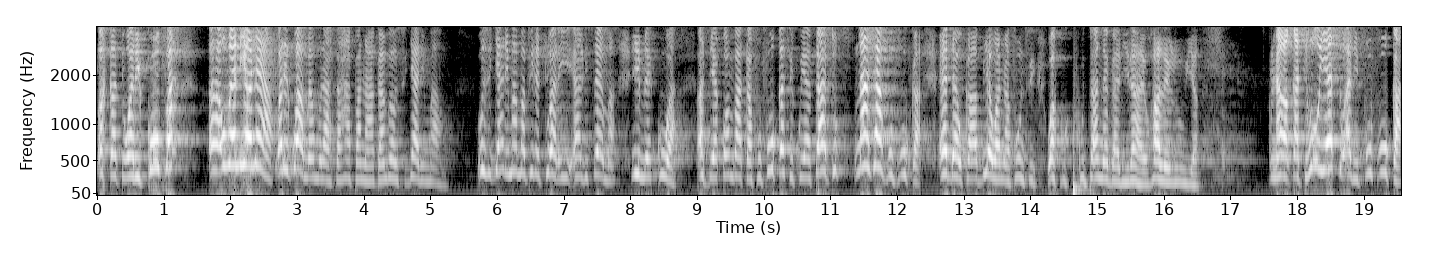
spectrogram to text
wakati walikufa uh, umenionea? Walikuwa wamemrasa hapa na akaambia usijali mama. Usijali mama vile tu alisema imekuwa ati ya kwamba atafufuka siku ya tatu na ashafufuka. Eda ukaambia wanafunzi wakukutane galilayo haleluya. Na wakati huu yesu alifufuka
